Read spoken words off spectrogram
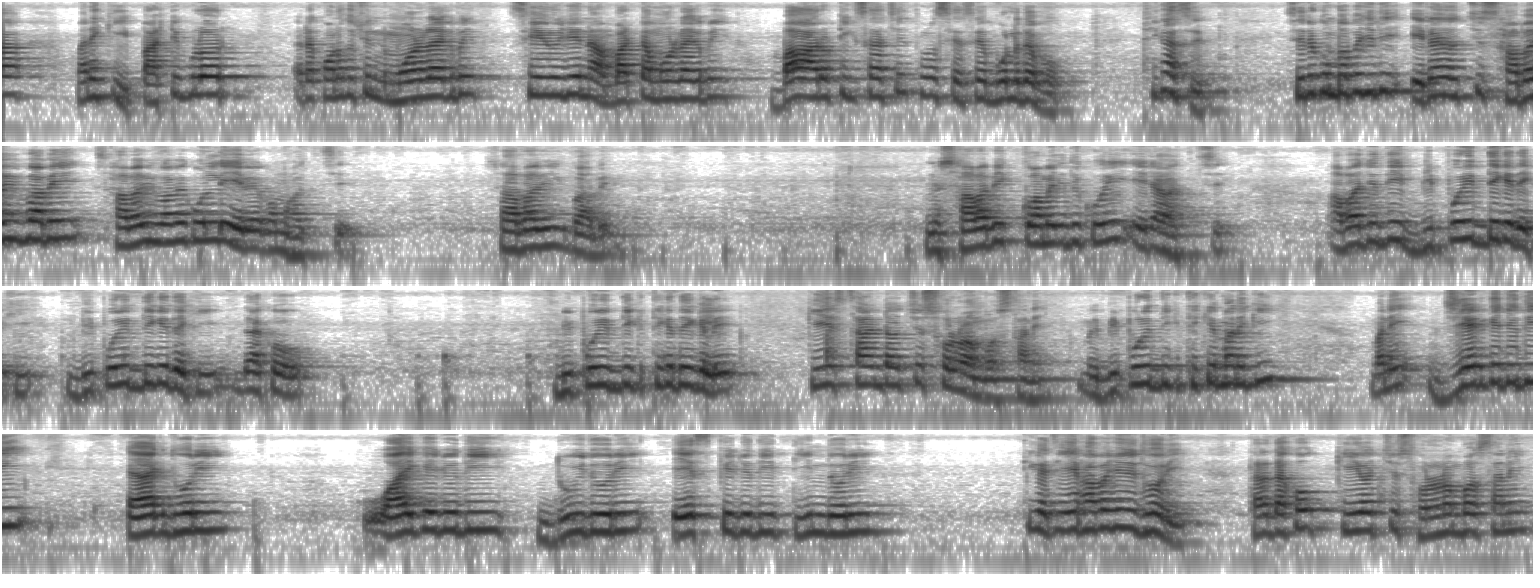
মানে কি? পার্টিকুলার একটা কোনো কিছু মনে রাখবে, সেই অনুযায়ী নাম্বারটা মনে রাখবে বা আরও টিক্স আছে, তোমরা শেষে বলে দেবো। ঠিক আছে? সেরকমভাবে যদি এটা হচ্ছে স্বাভাবিকভাবে স্বাভাবিকভাবে করলে এরকম হচ্ছে। স্বাভাবিকভাবে। মানে স্বাভাবিক কমে যদি করি, এটা হচ্ছে। আবার যদি বিপরীত দিকে দেখি, বিপরীত দিকে দেখি, দেখো, বিপরীত দিক থেকে দেখলে, কে স্থানটা হচ্ছে ষোলো নম্বর স্থানে। মানে বিপরীত দিক থেকে মানে কি? মানে জেডকে যদি এক ধরি ওয়াইকে যদি দুই ধরি এসকে যদি তিন ধরি, ঠিক আছে, এভাবে যদি ধরি, তাহলে দেখো কে হচ্ছে ষোলো নম্বর স্থানে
